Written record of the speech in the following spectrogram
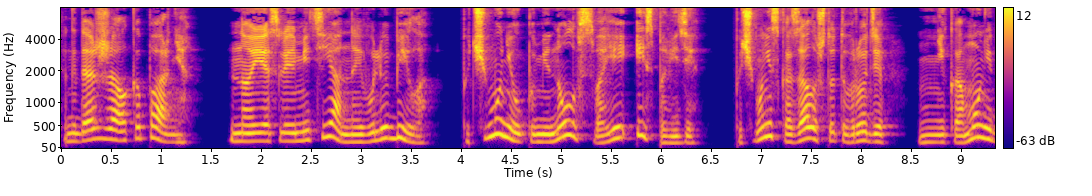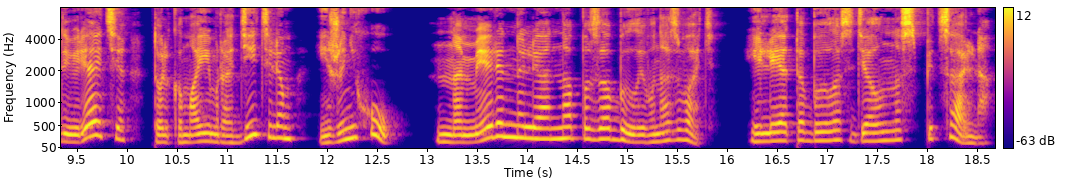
Тогда жалко парня. Но если Митьяна его любила, почему не упомянула в своей исповеди? Почему не сказала что-то вроде «никому не доверяйте, только моим родителям и жениху»? Намеренно ли она позабыла его назвать? Или это было сделано специально?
